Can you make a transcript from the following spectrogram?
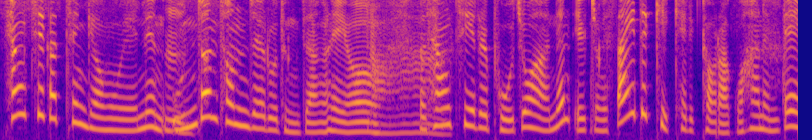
샹치 같은 경우에는 음. 운전 천재로 등장을 해요. 아. 샹치를 보조하는 일종의 sidekick 캐릭터라고 하는데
